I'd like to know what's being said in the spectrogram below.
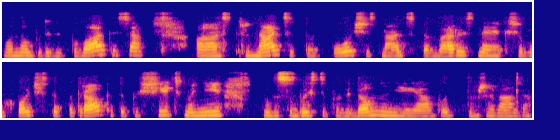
Воно буде відбуватися з 13 по 16 березня. Якщо ви хочете потрапити, пишіть мені в особисті повідомлення, я буду дуже рада.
